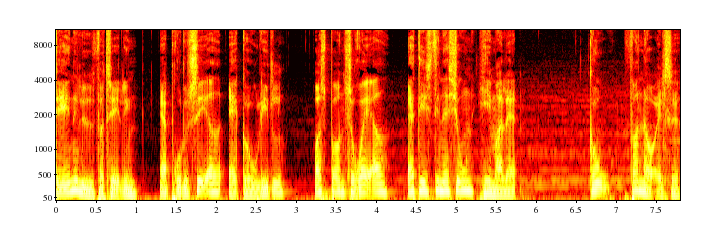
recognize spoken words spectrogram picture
Denne lydfortælling er produceret af Go Little og sponsoreret af Destination Himmerland. God fornøjelse.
